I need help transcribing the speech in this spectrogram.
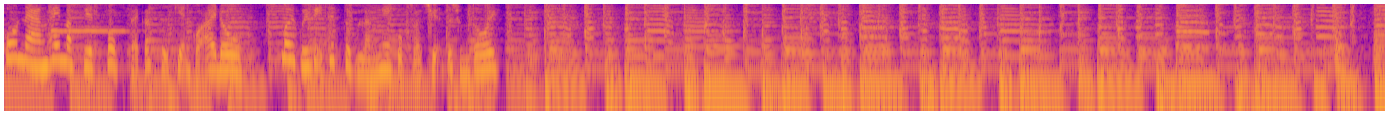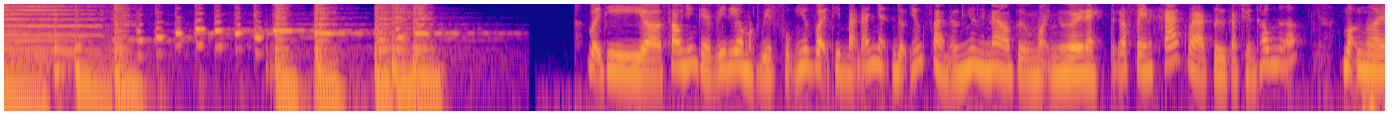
Cô nàng hay mặc Việt phục tại các sự kiện của idol. Mời quý vị tiếp tục lắng nghe cuộc trò chuyện giữa chúng tôi. Vậy thì uh, sau những cái video mặc Việt phục như vậy thì bạn đã nhận được những phản ứng như thế nào từ mọi người này, từ các fan khác và từ cả truyền thông nữa? mọi người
